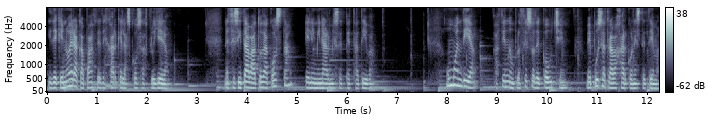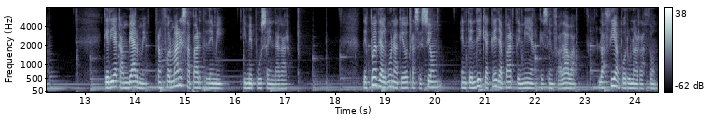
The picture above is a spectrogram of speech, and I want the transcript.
y de que no era capaz de dejar que las cosas fluyeran. Necesitaba a toda costa eliminar mis expectativas. Un buen día, haciendo un proceso de coaching, me puse a trabajar con este tema. Quería cambiarme, transformar esa parte de mí y me puse a indagar. Después de alguna que otra sesión, entendí que aquella parte mía que se enfadaba lo hacía por una razón.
